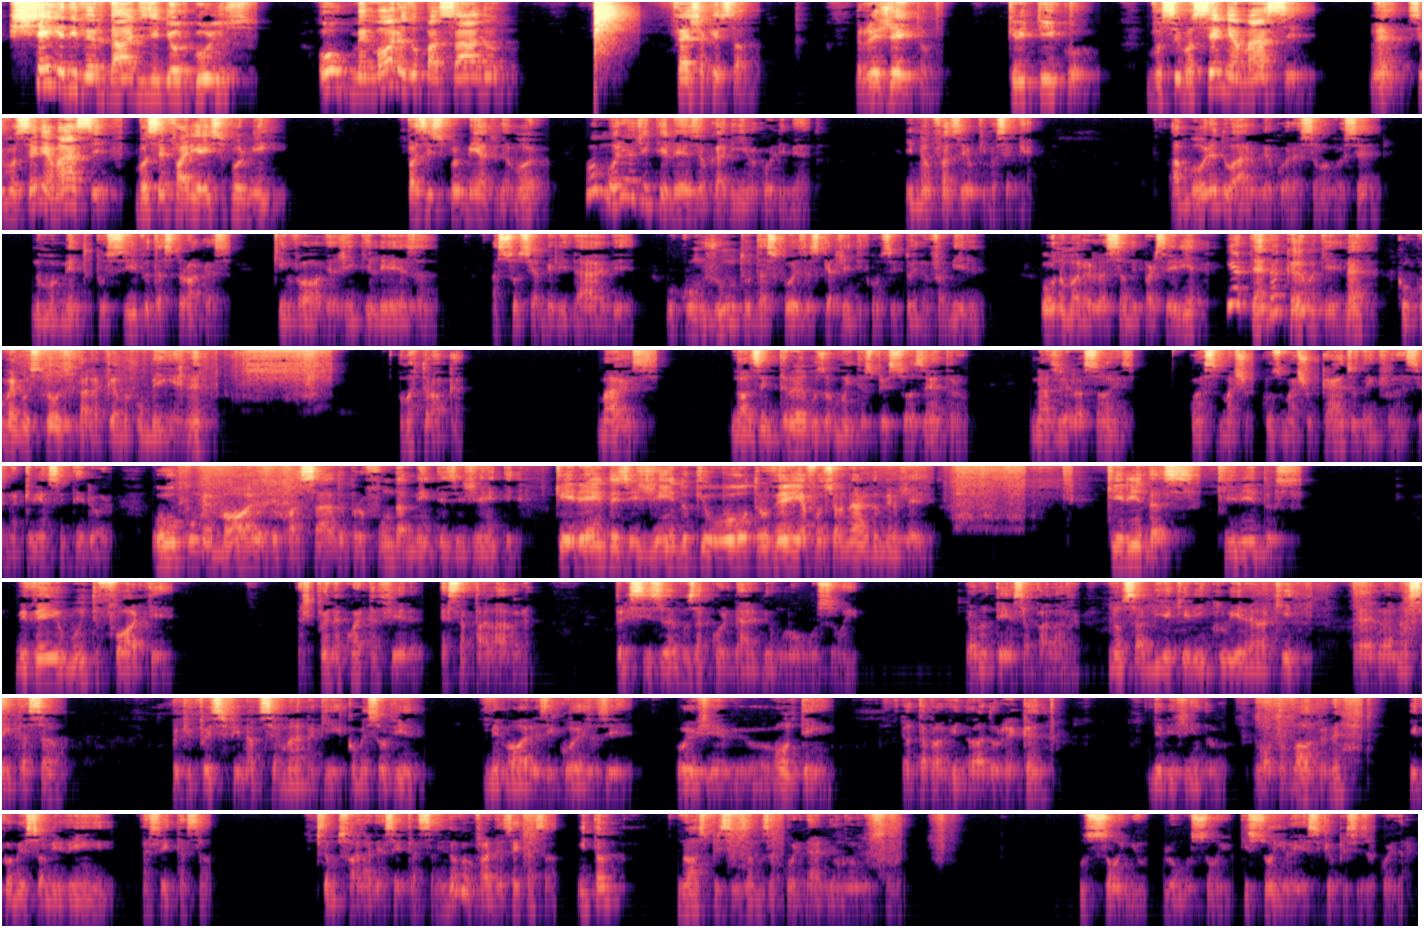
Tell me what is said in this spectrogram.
cheia de verdades e de orgulhos, ou memórias do passado, fecha a questão. Rejeito, critico. Se você me amasse, né? Se você me amasse, você faria isso por mim. Faz isso por mim, ato de amor? O amor é a gentileza, é o carinho, o acolhimento. E não fazer o que você quer. Amor é doar o meu coração a você no momento possível das trocas que envolve a gentileza, a sociabilidade, o conjunto das coisas que a gente constitui na família, ou numa relação de parceria, e até na cama, que, né? Como é gostoso estar na cama com bem, né? Uma troca. Mas nós entramos, ou muitas pessoas entram, nas relações com, as, com os machucados da infância, na criança interior ou com memórias do passado profundamente exigente, querendo, exigindo que o outro venha funcionar do meu jeito. Queridas, queridos, me veio muito forte, acho que foi na quarta-feira, essa palavra. Precisamos acordar de um longo sonho. Eu anotei essa palavra. Não sabia que ele incluir ela aqui é, na, na aceitação, porque foi esse final de semana que começou a vir memórias e coisas e hoje, ontem eu estava vindo lá do recanto, dirigindo o automóvel, né? E começou a me vir aceitação. Precisamos falar de aceitação. Então vamos falar de aceitação. Então, nós precisamos acordar de um novo sonho. Um sonho, longo sonho. Que sonho é esse que eu preciso acordar?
